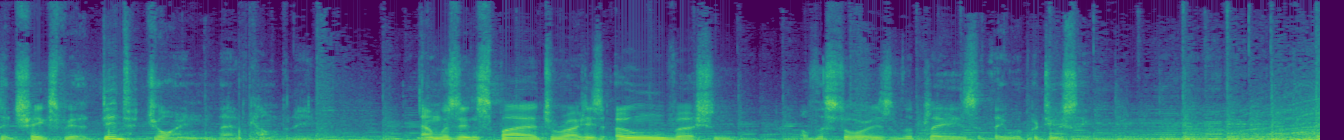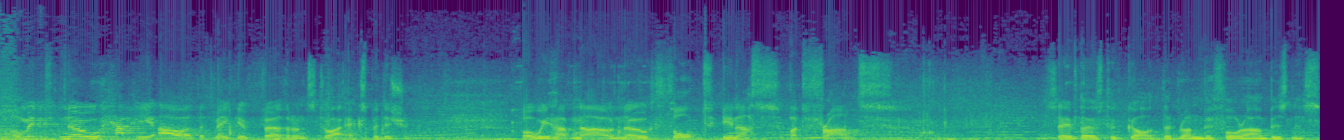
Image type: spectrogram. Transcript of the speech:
that Shakespeare did join that company and was inspired to write his own version of the stories of the plays that they were producing? Omit no happy hour that may give furtherance to our expedition. For we have now no thought in us but France, save those to God that run before our business.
